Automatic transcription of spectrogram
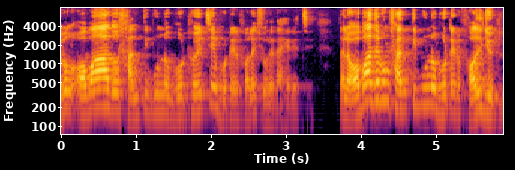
এবং অবাধ ও শান্তিপূর্ণ ভোট হয়েছে, ভোটের ফলে চোরেরা হেরেছে। তাহলে অবাধ এবং শান্তিপূর্ণ ভোটের ফল যদি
